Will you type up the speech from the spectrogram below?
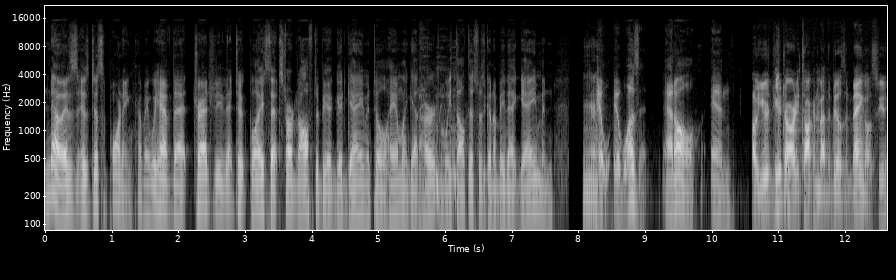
No, it's it's disappointing. I mean, we have that tragedy that took place that started off to be a good game until Hamlin got hurt, and we thought this was going to be that game, and Yeah. it it wasn't at all. And Oh, you're you're already talking about the Bills and Bengals. You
